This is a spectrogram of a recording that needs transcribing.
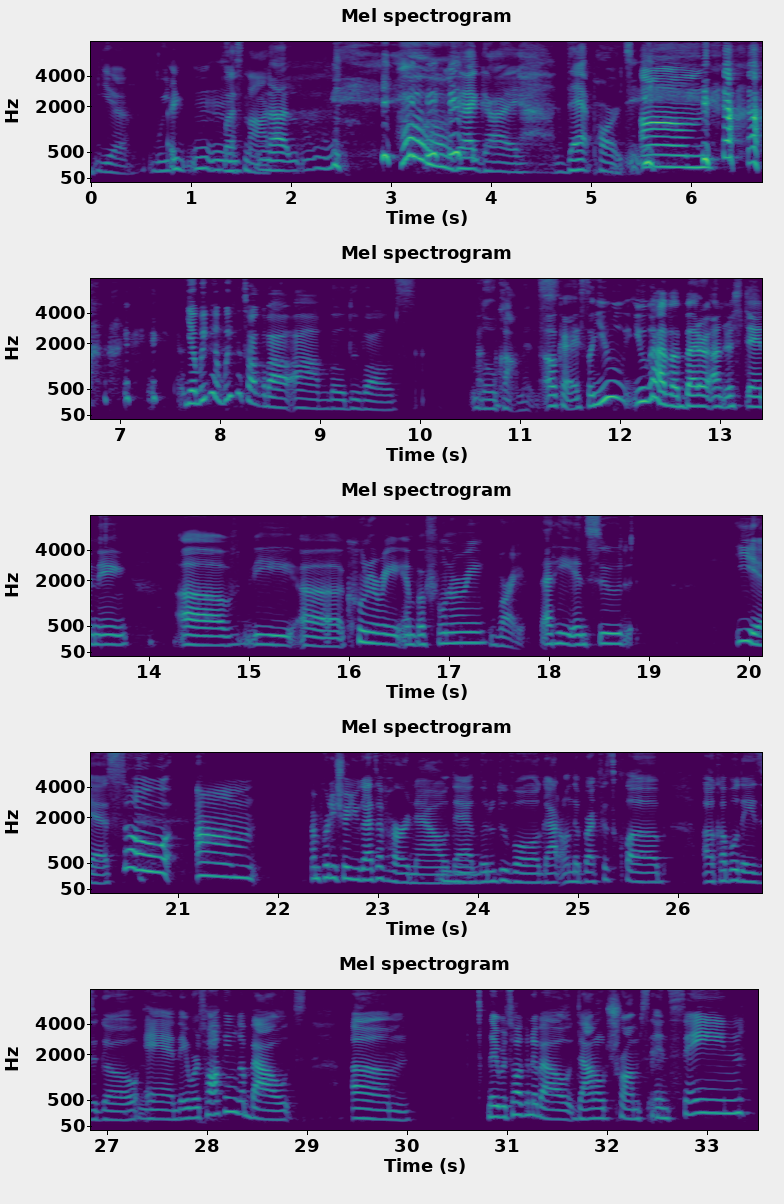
yeah, we I, Let's not. Not. oh, that guy, that part. Um, yeah, we can we can talk about um Lil Duval's low comments. okay, so you you have a better understanding of the uh coonery and buffoonery right. that he ensued. Yeah. So, um, I'm pretty sure you guys have heard now Mm-hmm. that Little Duval got on the Breakfast Club a couple days ago, Mm-hmm. and they were talking about, um, they were talking about Donald Trump's insane,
